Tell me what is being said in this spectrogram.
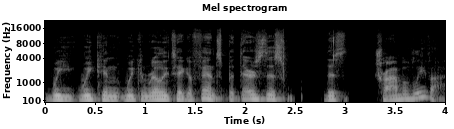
we, we can we can really take offense. But there's this this tribe of Levi.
